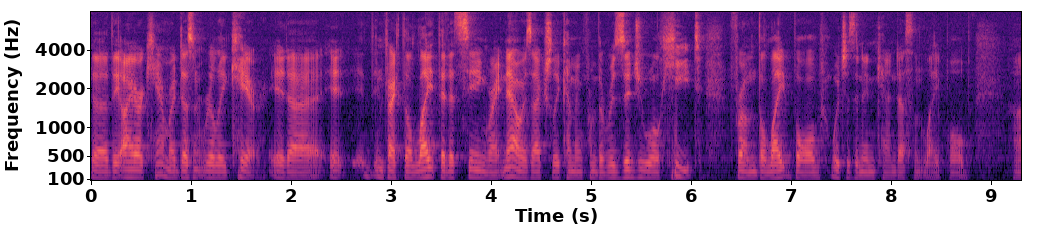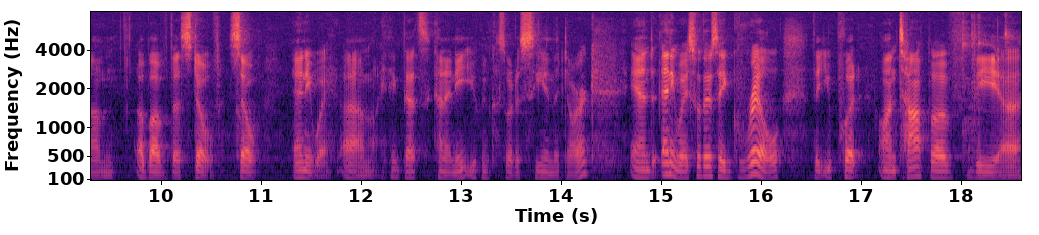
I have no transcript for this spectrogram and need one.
uh, the IR camera doesn't really care. It, uh, it, in fact, the light that it's seeing right now is actually coming from the residual heat from the light bulb, which is an incandescent light bulb um, above the stove. So anyway, um, I think that's kind of neat. You can sort of see in the dark. And anyway, so there's a grill that you put on top of the uh,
